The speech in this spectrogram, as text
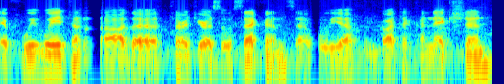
If we wait another 30 or so seconds and we haven't got a connection,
